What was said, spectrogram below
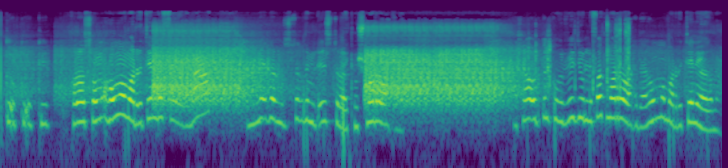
okay okay okay. خلاص هم هما مرتين بس يا جماعة. نقدر نستخدم ال air strike مش مرة واحدة. عشان قلت لكم في الفيديو اللي فات مرة واحدة. هما مرتين يا جماعة.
